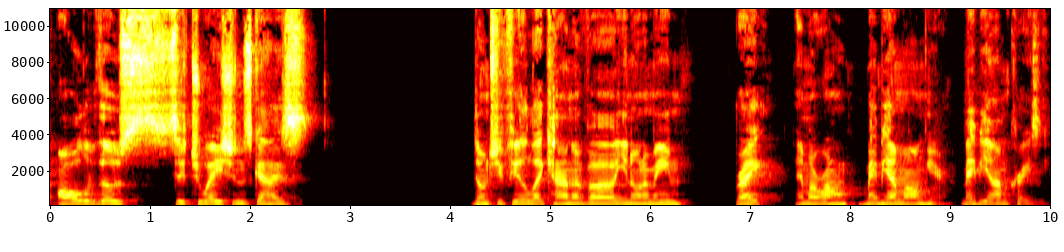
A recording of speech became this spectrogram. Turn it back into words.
all of those situations, guys, don't you feel like kind of, uh, you know what I mean? Right? Am I wrong? Maybe I'm wrong here. Maybe I'm crazy.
